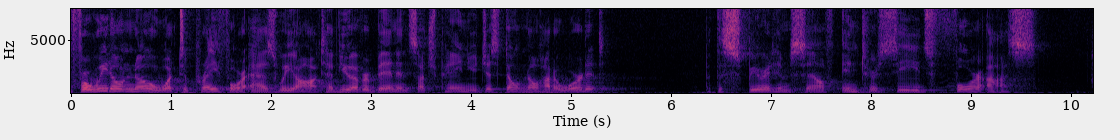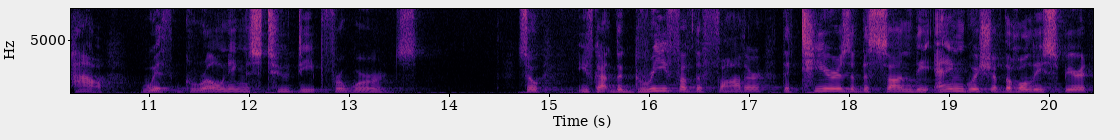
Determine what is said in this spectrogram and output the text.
For we don't know what to pray for as we ought. Have you ever been in such pain you just don't know how to word it? But the Spirit Himself intercedes for us. How? With groanings too deep for words. So you've got the grief of the Father, the tears of the Son, the anguish of the Holy Spirit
